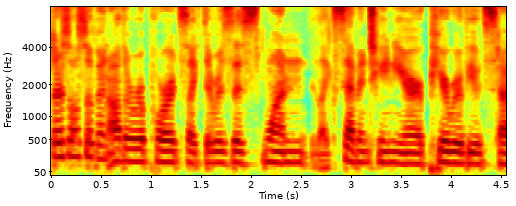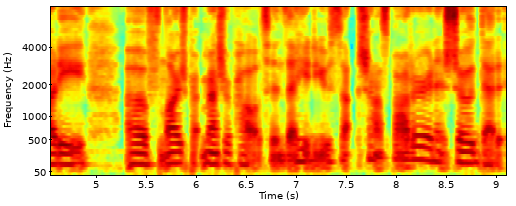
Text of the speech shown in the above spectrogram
There's also been other reports, like there was this one, like 17 year peer reviewed study of large metropolitans that he'd used ShotSpotter, and it showed that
